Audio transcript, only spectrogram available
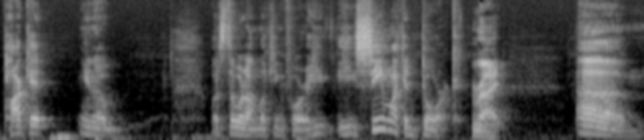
pocket, you know, what's the word I'm looking for? He he seemed like a dork. Right. Um,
